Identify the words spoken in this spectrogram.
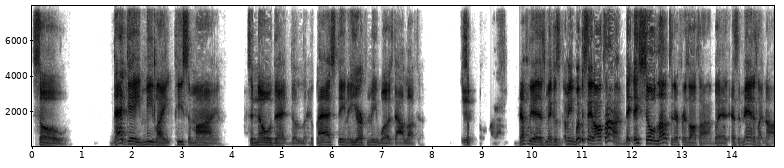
So that gave me like peace of mind to know that the, the last thing that he heard from me was that I loved him. Yeah. So, definitely as men, because I mean, women say it all the time. They they show love to their friends all the time, but as a man, it's like, nah,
